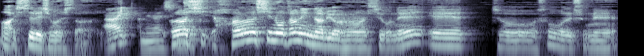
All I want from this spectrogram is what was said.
あ、失礼しました。はい、お願いします。話、話の種になるような話をね。えーっと、そうですね。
